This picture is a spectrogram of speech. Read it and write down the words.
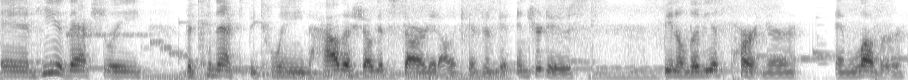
and he is actually the connect between how the show gets started, all the characters get introduced, being Olivia's partner and lover,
